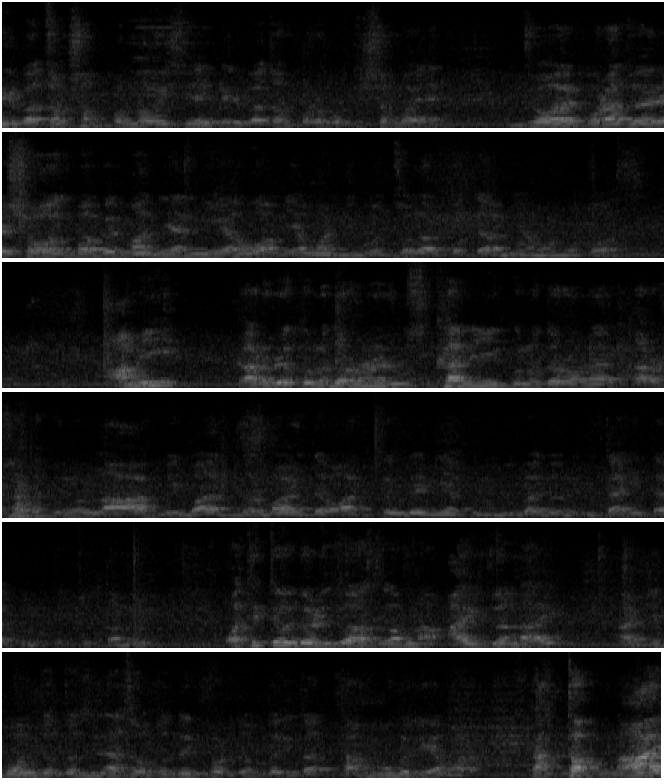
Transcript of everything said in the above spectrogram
নির্বাচন সম্পন্ন হয়েছে নির্বাচন পরবর্তী সময়ে জয় পরাজয়ের সহজভাবে মানিয়া নিয়েও আমি আমার জীবন চলার পথে আমি আমার মতো আছি। আমি কারোর কোনো ধরনের উস্কানি, কোনো ধরনের কারোর সাথে কোনো লাভ বিবাদ, দরবার, দেওয়ার কেউরে নিয়ে কোনো বিবাদের হিতাহিতা কোনো কিছু আমি অতীতেও জড়িত আসলাম না, আইজও নাই। আর জীবন যতদিন আছে ততদিন পর্যন্ত এটা থাকমু বলি আমার। থাকতাম নাই,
